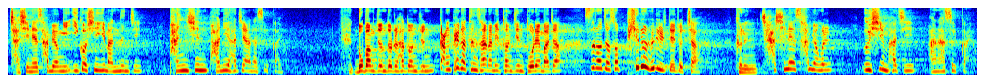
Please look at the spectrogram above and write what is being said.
자신의 사명이 이것이 맞는지 반신반의하지 않았을까요? 노방전도를 하던 중 깡패 같은 사람이 던진 돌에 맞아 쓰러져서 피를 흘릴 때조차 그는 자신의 사명을 의심하지 않았을까요?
